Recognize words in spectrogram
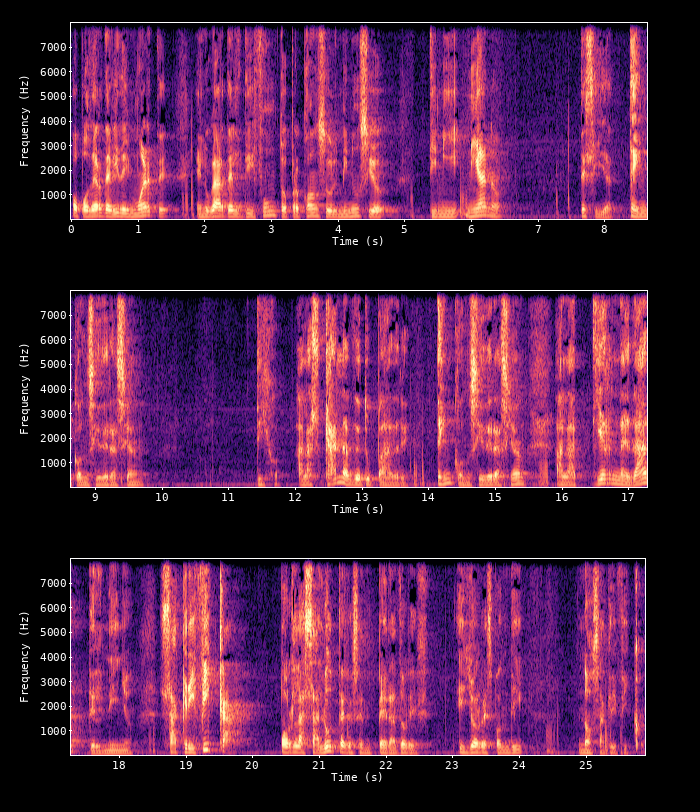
o poder de vida y muerte, en lugar del difunto procónsul Minucio Timiniano, decía, ten consideración, dijo, a las canas de tu padre. Ten consideración a la tierna edad del niño. Sacrifica por la salud de los emperadores. Y yo respondí, no sacrifico.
